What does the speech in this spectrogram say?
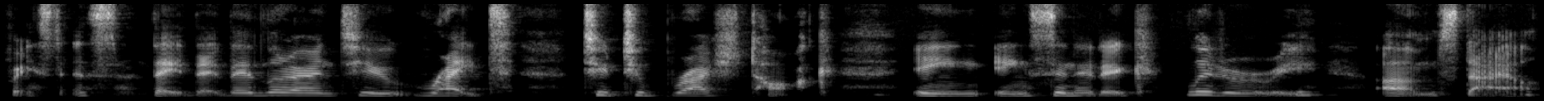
for instance, they, they they learn to write to to brush talk in in Sinitic literary um, style.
